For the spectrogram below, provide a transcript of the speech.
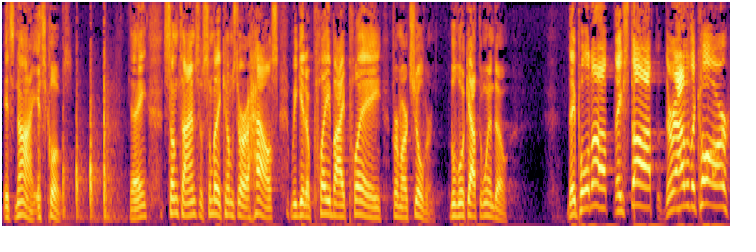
It's nigh, it's close. Okay? Sometimes if somebody comes to our house, we get a play by play from our children. They'll look out the window. They pulled up, they stopped, they're out of the car,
